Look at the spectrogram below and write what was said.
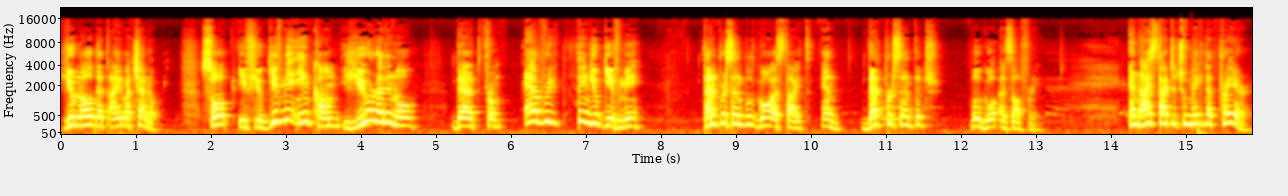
you know that I am a channel. So if you give me income, you already know that from everything you give me, 10% will go as tithe, and that percentage will go as offering. And I started to make that prayer.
